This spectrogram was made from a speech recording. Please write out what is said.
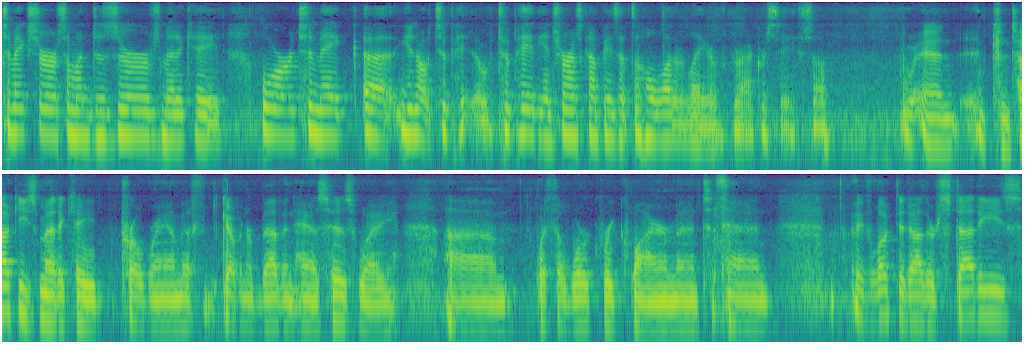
to make sure someone deserves Medicaid or to make, uh, you know, to pay, to pay the insurance companies. That's a whole other layer of bureaucracy. So. And in Kentucky's Medicaid program, if Governor Bevin has his way, um, with the work requirement, and we've looked at other studies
